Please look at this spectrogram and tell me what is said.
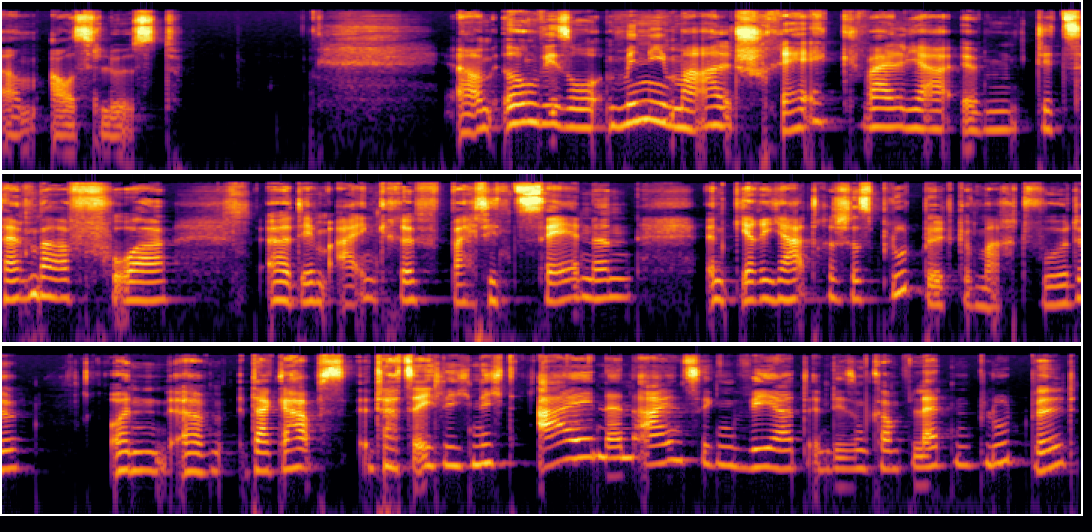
ähm, auslöst. Ähm, irgendwie so minimal schräg, weil ja im Dezember vor äh, dem Eingriff bei den Zähnen ein geriatrisches Blutbild gemacht wurde. Und ähm, da gab es tatsächlich nicht einen einzigen Wert in diesem kompletten Blutbild,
